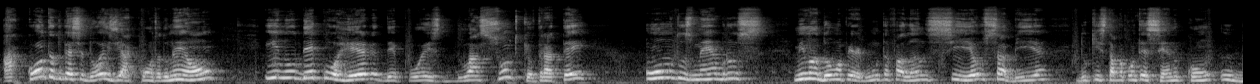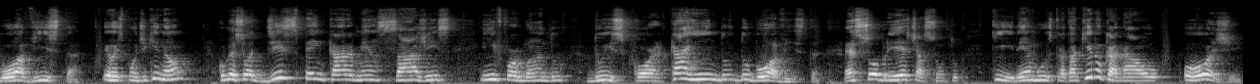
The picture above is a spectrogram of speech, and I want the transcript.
à conta do BS2 e à conta do Neon e no decorrer depois do assunto que eu tratei, um dos membros me mandou uma pergunta falando se eu sabia do que estava acontecendo com o Boa Vista. Eu respondi que não. Começou a despencar mensagens informando do score caindo do Boa Vista. É sobre este assunto que iremos tratar aqui no canal hoje.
